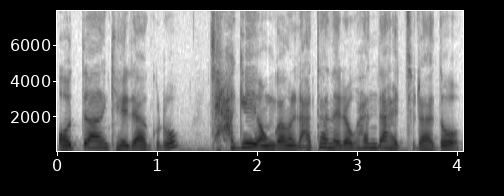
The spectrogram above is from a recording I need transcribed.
어떠한 계략으로 자기의 영광을 나타내려고 한다 할지라도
